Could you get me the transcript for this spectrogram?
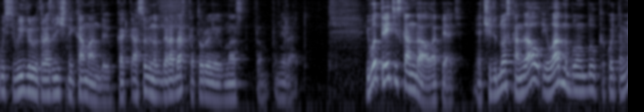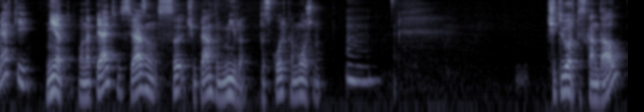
пусть выигрывают различные команды, как, особенно в городах, которые у нас там помирают. И вот третий скандал опять. Очередной скандал, и ладно бы он был какой-то мягкий, нет, он опять связан с чемпионатом мира. Да сколько можно? Угу. Четвертый скандал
